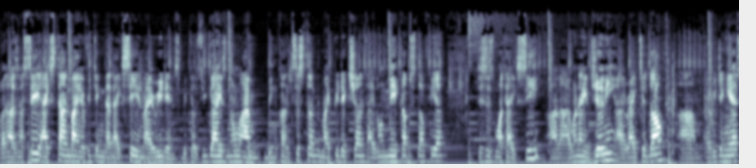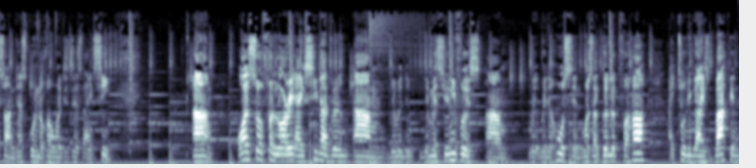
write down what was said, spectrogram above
But as I say, I stand by everything that I say in my readings because you guys know I'm being consistent with my predictions. I don't make up stuff here. This is what I see. And I, when I journey, I write it down. Um, everything here. So I'm just going over what it is I see. Um, also for Lori, I see that with, um, the, the, the Miss Universe um, with, with, the hosting was a good look for her. I told you guys back in,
